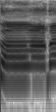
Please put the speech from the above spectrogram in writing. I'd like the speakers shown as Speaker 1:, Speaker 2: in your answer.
Speaker 1: na na na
